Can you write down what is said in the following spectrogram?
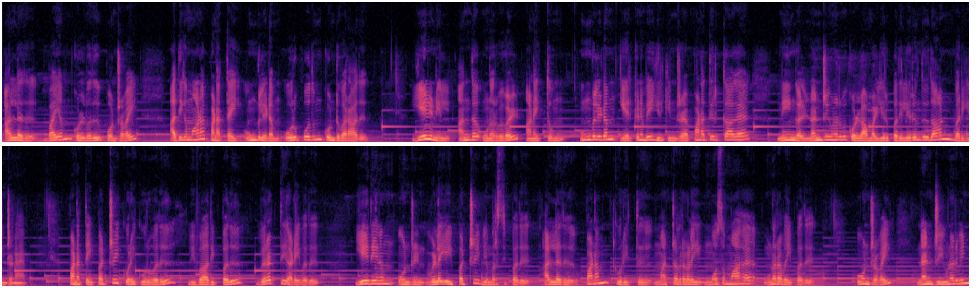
அல்லது பயம் கொள்வது போன்றவை அதிகமான பணத்தை உங்களிடம் ஒருபோதும் கொண்டு வராது. ஏனெனில் அந்த உணர்வுகள் அனைத்தும் உங்களிடம் ஏற்கனவே இருக்கின்ற பணத்திற்காக நீங்கள் நன்றியுணர்வு கொள்ளாமல் இருப்பதிலிருந்துதான் வருகின்றன. பணத்தை பற்றி குறை கூறுவது விவாதிப்பது விரக்தி அடைவது ஏதேனும் ஒன்றின் விலையை பற்றி விமர்சிப்பது அல்லது பணம் குறித்து மற்றவர்களை மோசமாக உணர வைப்பது போன்றவை நன்றியுணர்வின்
